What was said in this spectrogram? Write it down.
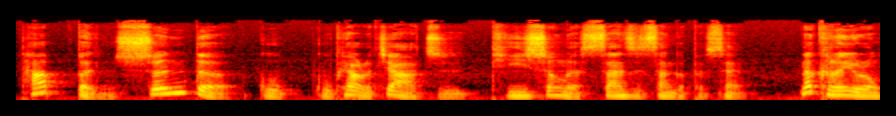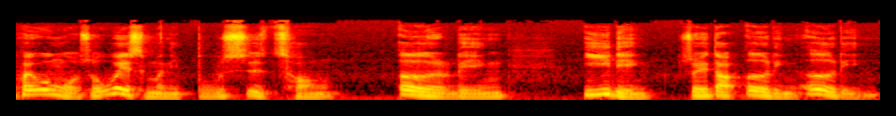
它本身的股股票的价值提升了三十三个 percent。那可能有人会问我说，为什么你不是从二零一零追到二零二零，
